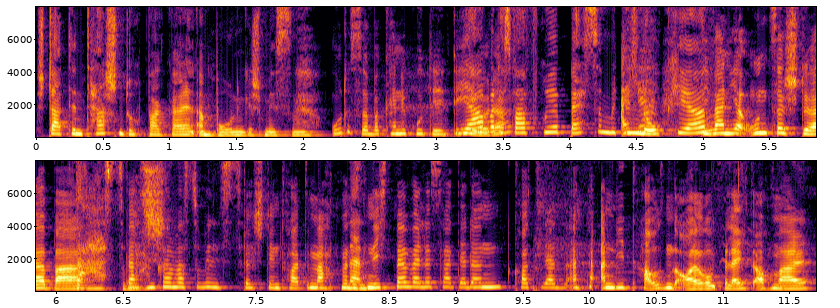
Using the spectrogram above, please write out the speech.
statt den Taschentuchpackerl am Boden geschmissen. Oh, das ist aber keine gute Idee, Ja, aber oder? das war früher besser mit Ah den ja, Nokia. Die waren ja unzerstörbar. da hast du machen können, was du willst. Das stimmt, heute macht man das Nein. nicht mehr, weil es hat ja dann, kostet ja an, an die 1000 Euro vielleicht auch mal.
